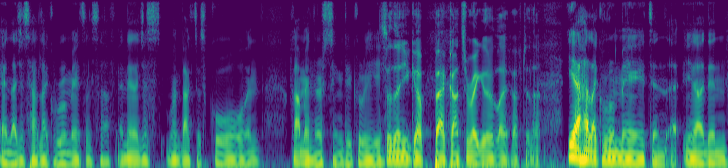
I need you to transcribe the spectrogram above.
and I just had like roommates and stuff. And then I just went back to school and got my nursing degree. So then you got back onto regular life after that. yeah, I had like roommates, and uh, you know, then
